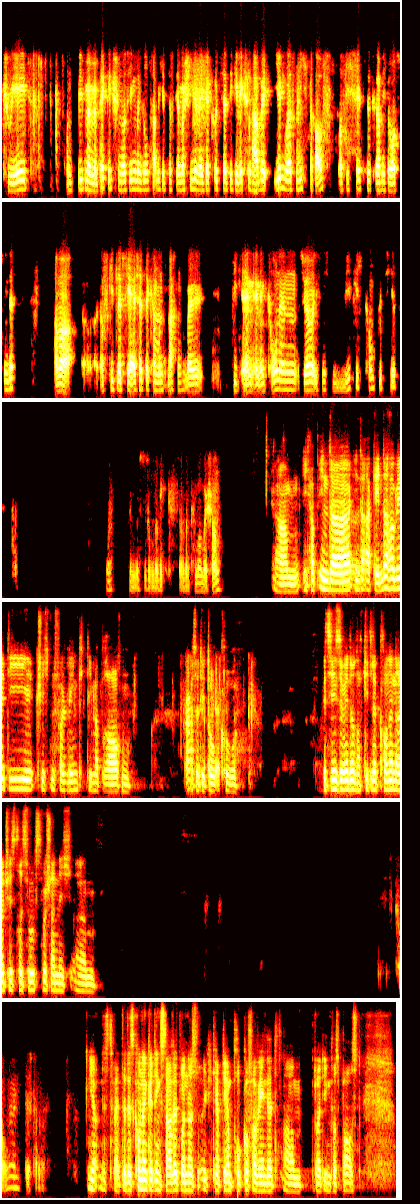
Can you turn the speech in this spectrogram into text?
create und bild mal mein Package. Und aus irgendeinem Grund habe ich jetzt auf der Maschine, weil ich ja kurzzeitig gewechselt habe, irgendwas nicht drauf, was ich selbst jetzt gerade nicht rausfinde. Aber äh, auf GitLab CI-Seite kann man es machen, weil die, ein, ein Conan-Server ist nicht wirklich kompliziert. Dann müsste es unterwegs. So, dann können wir mal schauen. Ähm, ich habe in der in der Agenda habe ich die Geschichten verlinkt, die wir brauchen. Ah, also die Doku. Beziehungsweise wenn du nach GitLab Conan Register suchst, wahrscheinlich. Ähm, das ist Conan, das dann. Ja, das zweite. Das Conan Getting Started war nur, ich glaube, die haben Poco verwendet, ähm, du halt irgendwas baust.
